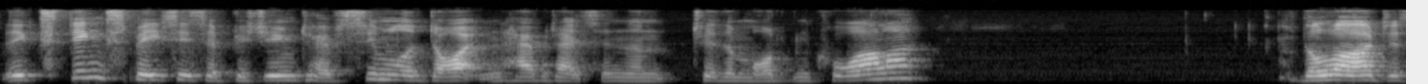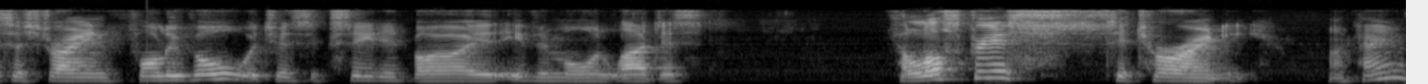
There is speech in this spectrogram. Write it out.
The extinct species are presumed to have similar diet and habitats the, to the modern koala the largest Australian folivore, which is succeeded by even more largest Phaloscreus citroeni. Okay.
